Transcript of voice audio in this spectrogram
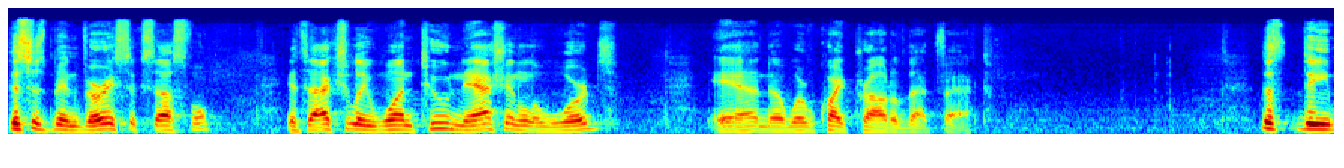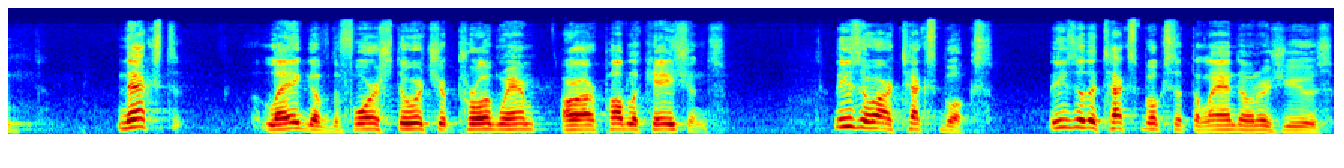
This has been very successful. It's actually won two national awards, and uh, we're quite proud of that fact. The, the next leg of the forest stewardship program are our publications. These are our textbooks. These are the textbooks that the landowners use.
